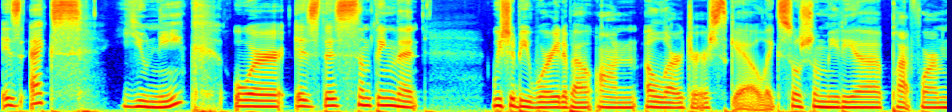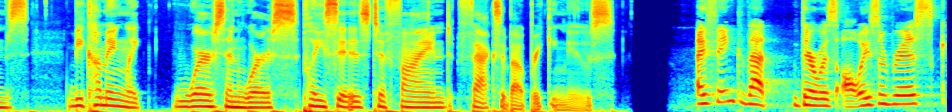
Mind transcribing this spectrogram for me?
Is X unique, or is this something that we should be worried about on a larger scale, like social media platforms becoming like worse and worse places to find facts about breaking news? I think that there was always a risk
